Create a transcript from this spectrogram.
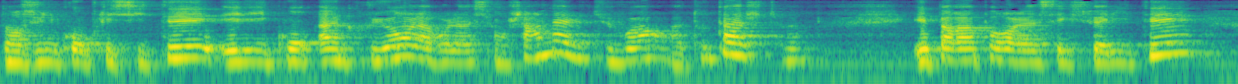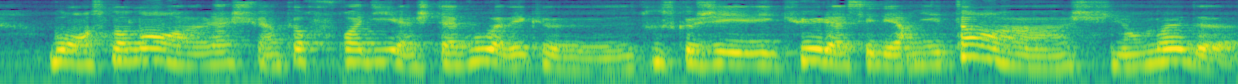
dans une complicité, et incluant la relation charnelle, tu vois, à tout âge. Tu vois. Et par rapport à la sexualité, bon, en ce moment, euh, là, je suis un peu refroidie, là, je t'avoue, avec euh, tout ce que j'ai vécu là ces derniers temps. Euh, je suis en mode,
